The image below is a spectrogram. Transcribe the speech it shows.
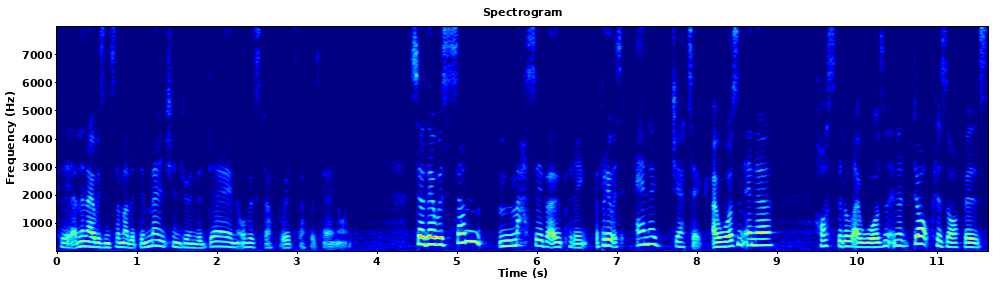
clear. And then I was in some other dimension during the day and all this stuff, weird stuff was going on. So there was some massive opening, but it was energetic. I wasn't in a hospital, I wasn't in a doctor's office.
